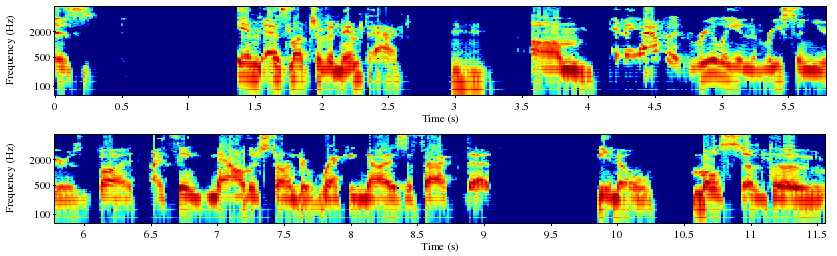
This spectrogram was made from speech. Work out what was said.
as in as much of an impact hmm um, and they haven't really in the recent years, but I think now they're starting to recognize the fact that, you know, most of the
